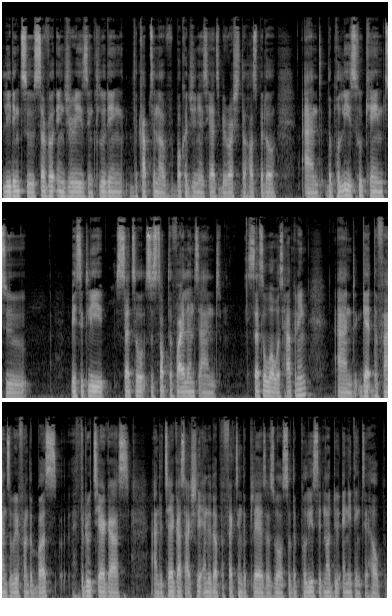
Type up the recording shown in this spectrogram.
leading to several injuries, including the captain of Boca Juniors. He had to be rushed to the hospital, and the police who came to basically settle to stop the violence and settle what was happening and get the fans away from the bus through tear gas. And the tear gas actually ended up affecting the players as well. So the police did not do anything to help.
